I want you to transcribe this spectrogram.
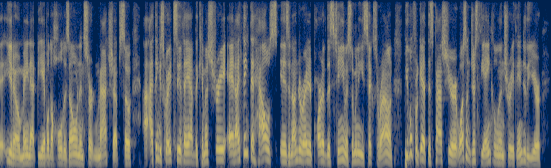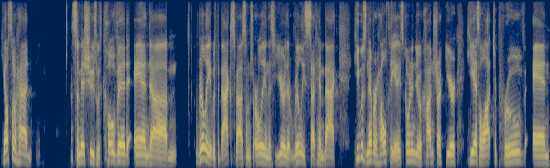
uh, you know may not be able to hold his own in certain matchups. So I think it's great to see if they have the chemistry. And I think that House is an underrated part of this team, assuming he sticks around. People forget this past year, it wasn't just the ankle injury at the end of the year. He also had some issues with COVID and um, really it was the back spasms early in this year that really set him back. He was never healthy and he's going into a contract year. He has a lot to prove. And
